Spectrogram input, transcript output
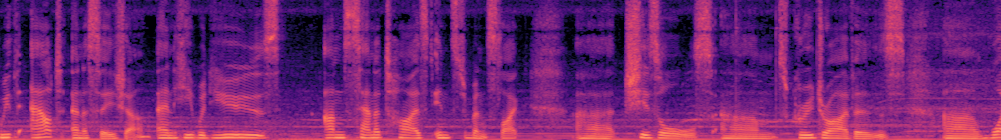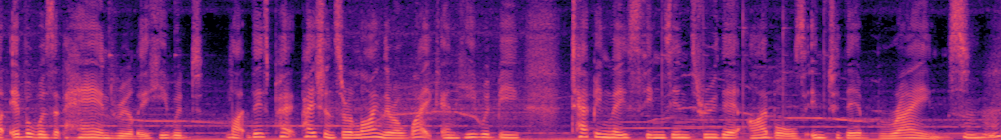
without anesthesia, and he would use unsanitized instruments like uh, chisels, um, screwdrivers, uh, whatever was at hand, really. He would, like, these pa- patients are lying there awake, and he would be tapping these things in through their eyeballs into their brains. Mm-hmm.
